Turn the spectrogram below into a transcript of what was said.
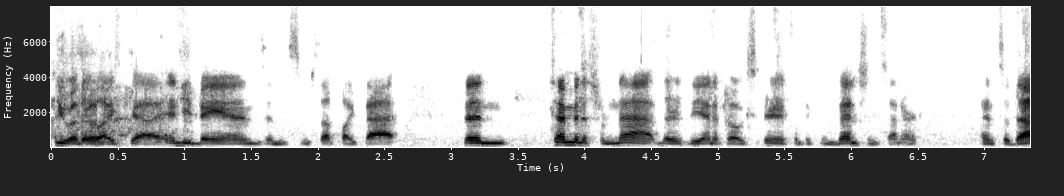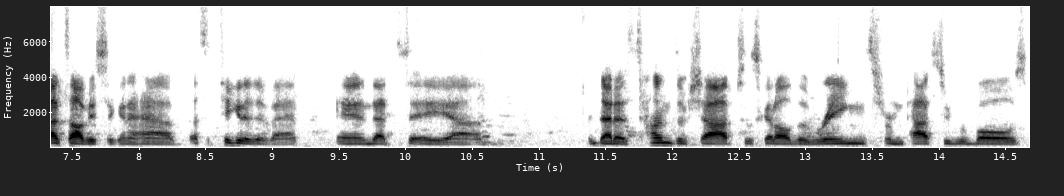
few other like uh, indie bands and some stuff like that. Then 10 minutes from that, there's the NFL experience at the convention center. And so that's obviously going to have, that's a ticketed event. And that's a, um, that has tons of shops. It's got all the rings from past Super Bowls,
